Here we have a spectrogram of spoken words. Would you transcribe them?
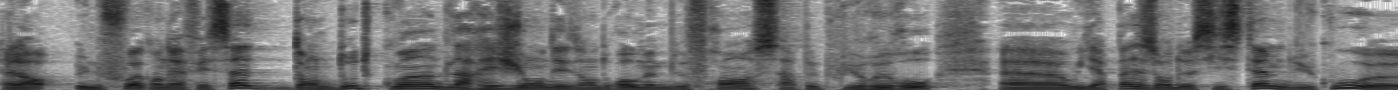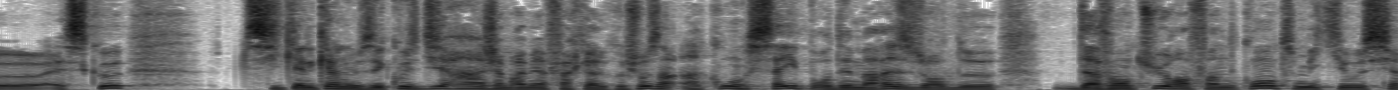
Alors, une fois qu'on a fait ça, dans d'autres coins de la région, des endroits ou même de France, un peu plus ruraux, euh, où il n'y a pas ce genre de système, du coup, euh, est-ce que si quelqu'un nous écoute se dire ah, j'aimerais bien faire quelque chose, un, conseil pour démarrer ce genre de d'aventure en fin de compte, mais qui est aussi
